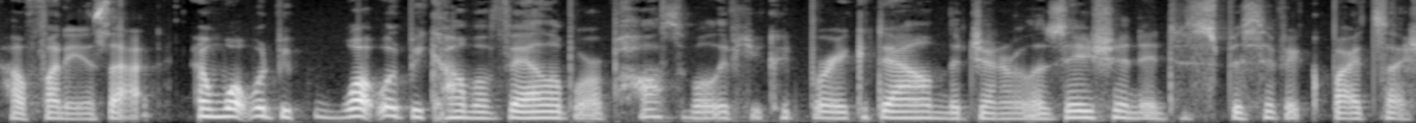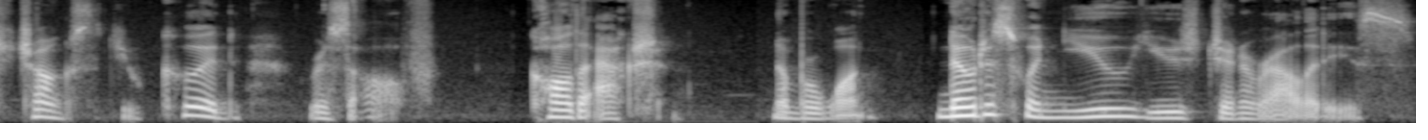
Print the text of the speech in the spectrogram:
How funny is that? And what would be what would become available or possible if you could break down the generalization into specific bite-sized chunks that you could resolve? Call to action. Number 1. Notice when you use generalities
